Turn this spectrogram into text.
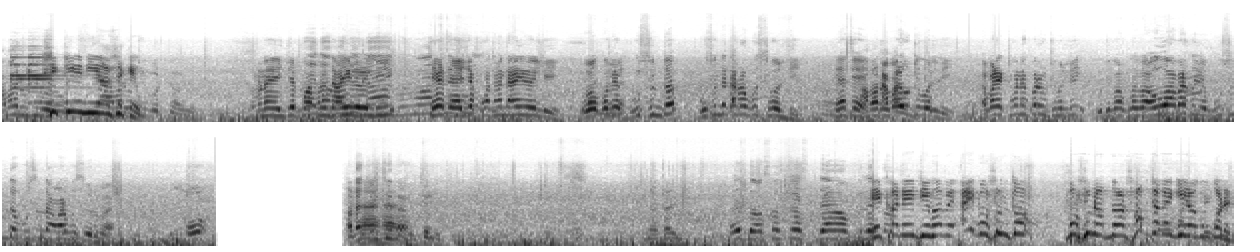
আবার রুটি করব। শিখিয়ে নিয়ে আসে কেউ। মানে এই যে প্রথমে দাঁড়িয়ে রইলি ঠিক আছে এই যে প্রথমে দাঁড়িয়ে রইলি ও কবে বুঝুন তো বুঝুন তো তারপর বুঝতে বললি ঠিক আছে? আবার আবার উঠি বললি আবার একটু অনেক পরে উঠি বললি উঠি পর কইবা ও আবার কইবে বুঝুন তো বুঝুন তো আবার বুঝতে পারবা ও ওটা হ্যাঁ, চলছে তো? হ্যাঁ। চলুন এখানে যেভাবে এই বসুন তো বসুন আপনারা সব জায়গায় গিয়ে এরকম করেন।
